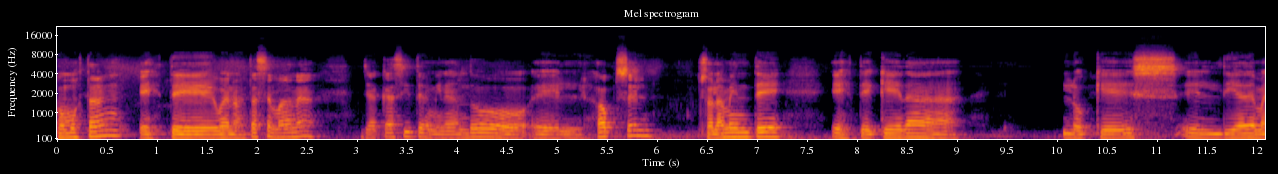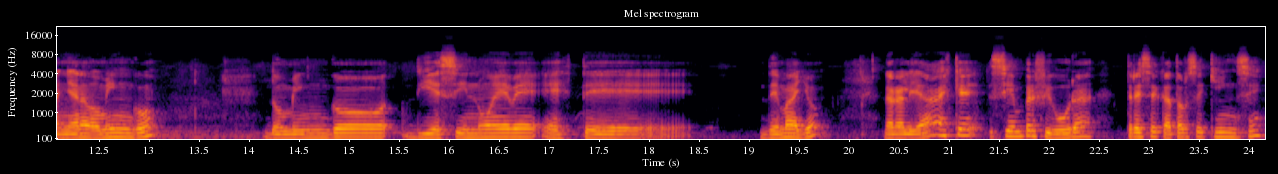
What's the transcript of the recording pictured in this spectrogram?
¿cómo están? Este, bueno, esta semana ya casi terminando el Hopsell, solamente este, queda lo que es el día de mañana domingo, domingo 19 este, de mayo. La realidad es que siempre figura 13, 14, 15,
